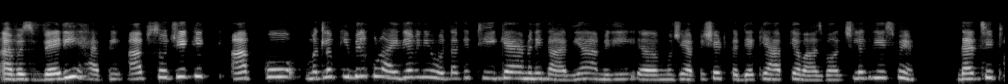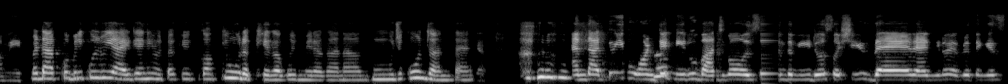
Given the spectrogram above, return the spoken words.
आई वॉज़ वेरी हैप्पी आप सोचिए कि आपको मतलब कि बिल्कुल आइडिया भी नहीं होता कि ठीक है मैंने गा दिया मेरी uh, मुझे अप्रिशिएट कर दिया कि आपकी आवाज़ बहुत अच्छी लग रही है इसमें। दैट्स इट बट आपको बिल्कुल भी आइडिया नहीं होता कि क्यों रखेगा कोई मेरा गाना मुझे कौन जानता है and that too you wanted Neeru Bajwa also in the video so she's there and you know everything is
